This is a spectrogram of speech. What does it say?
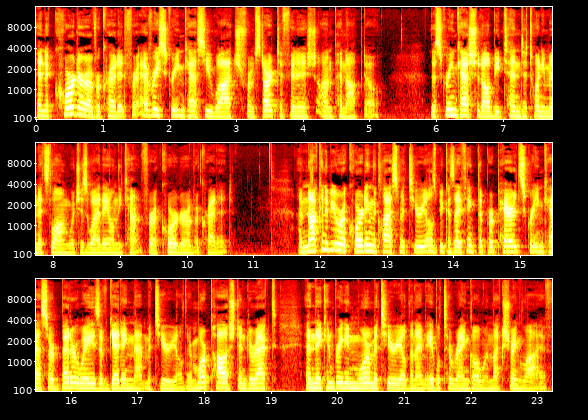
and a quarter of a credit for every screencast you watch from start to finish on Panopto. The screencast should all be 10 to 20 minutes long, which is why they only count for a quarter of a credit. I'm not going to be recording the class materials because I think the prepared screencasts are better ways of getting that material. They're more polished and direct, and they can bring in more material than I'm able to wrangle when lecturing live.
